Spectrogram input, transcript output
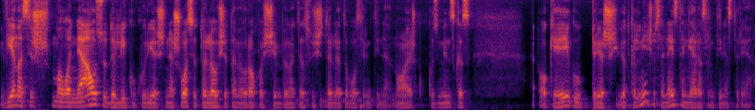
vienas iš maloniausių dalykų, kurį aš nešuosi toliau šitame Europos čempionate su šitą Lietuvos rinktinė. Nu, aišku, Kuzminskas, okei, okay, jeigu prieš Juotkalniečius, seniai ten geras rungtynės turėjo.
